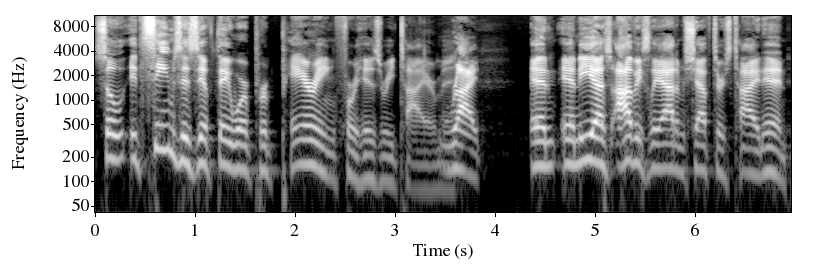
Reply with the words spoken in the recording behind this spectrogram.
So it seems as if they were preparing for his retirement. Right. And and yes, obviously Adam Schefter's tied in.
